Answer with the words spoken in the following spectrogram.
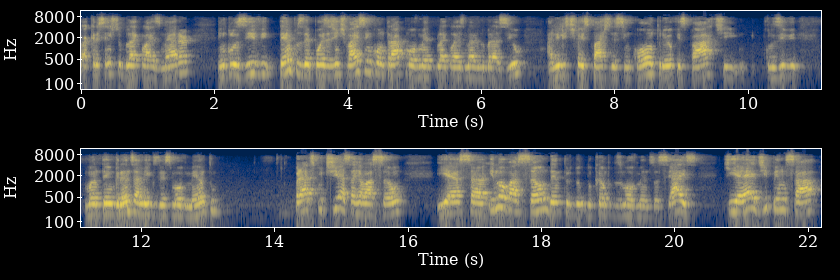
a crescente do Black Lives Matter. Inclusive, tempos depois, a gente vai se encontrar com o movimento Black Lives Matter no Brasil. A Lilith fez parte desse encontro, eu fiz parte, inclusive mantenho grandes amigos desse movimento, para discutir essa relação e essa inovação dentro do, do campo dos movimentos sociais, que é de pensar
